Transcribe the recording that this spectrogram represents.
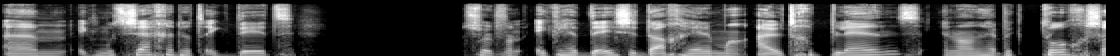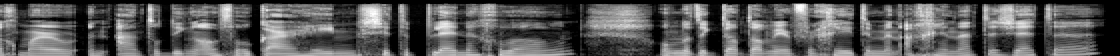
Um, ik moet zeggen dat ik dit soort van, ik heb deze dag helemaal uitgepland. En dan heb ik toch, zeg maar, een aantal dingen over elkaar heen zitten plannen gewoon. Omdat ik dat dan weer vergeet in mijn agenda te zetten.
